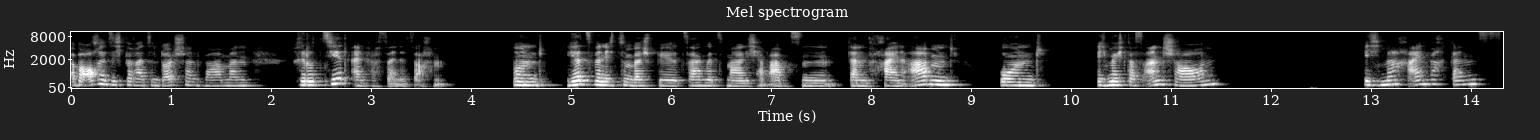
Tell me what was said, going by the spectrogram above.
aber auch als ich bereits in Deutschland war, man reduziert einfach seine Sachen. Und jetzt, wenn ich zum Beispiel, sagen wir jetzt mal, ich habe abends einen, dann einen freien Abend und ich möchte was anschauen, ich mache einfach ganz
